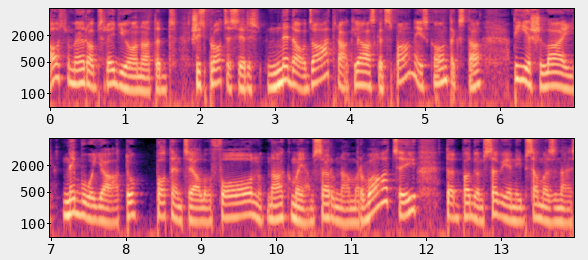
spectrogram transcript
Austrum Eiropas reģionā, tad šis process ir nedaudz ātrāk jāskat Spānijas kontekstā, tieši lai nebojātu potenciālo fonu nākamajām sarunām ar Vāciju, tad Padomju Savienība samazināja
